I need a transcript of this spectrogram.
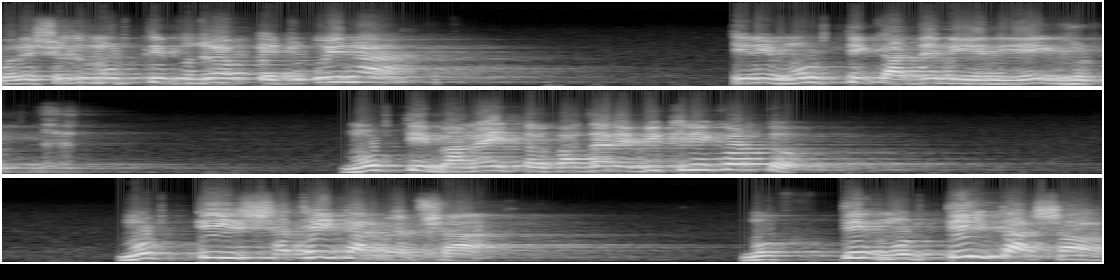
বলে শুধু মূর্তি পূজক এটুকুই না, তিনি মূর্তি কাঁধে নিয়ে নিয়েই ঘুরতেন মূর্তি বানাইতো, বাজারে বিক্রি করত। মূর্তির সাথেই তার ব্যবসা। মূর্তি, মূর্তিই তার সব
